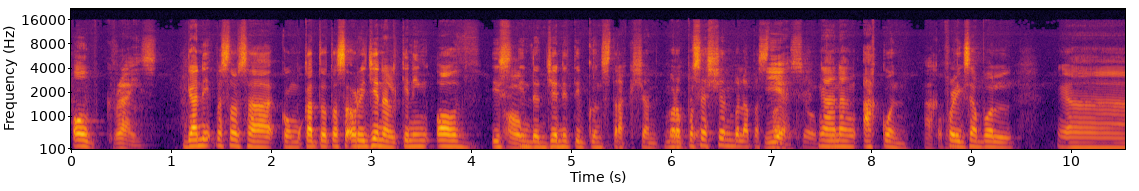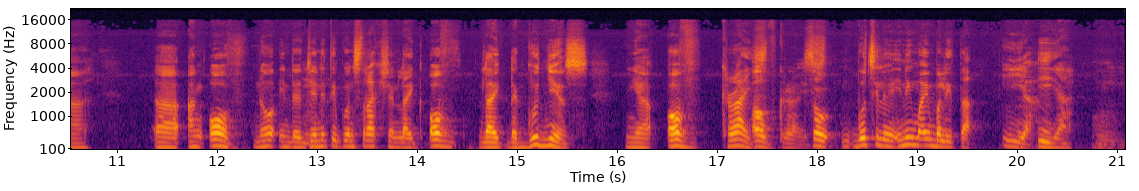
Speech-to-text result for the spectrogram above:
of Christ. Gani pastor sa kung mukadto ta sa original kining of is Of. in the genitive construction. Mura possession bala pastor. Yes, okay. Nga nang akon. Akon. For example, uh, uh, ang of no in the genitive construction like of like the good news nga of Christ. Of Christ. So but sila ining maayong balita iya. iya. Mm.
